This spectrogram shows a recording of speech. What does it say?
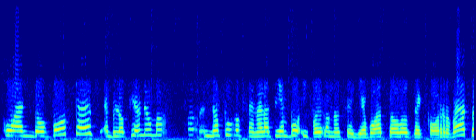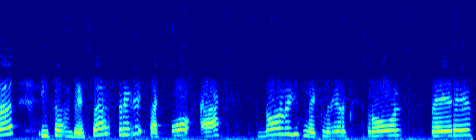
cuando Botas bloqueó neumáticos, no pudo frenar a tiempo y fue cuando se llevó a todos de corbata, hizo un desastre, sacó a Norris, Leclerc, Stroll, Pérez,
